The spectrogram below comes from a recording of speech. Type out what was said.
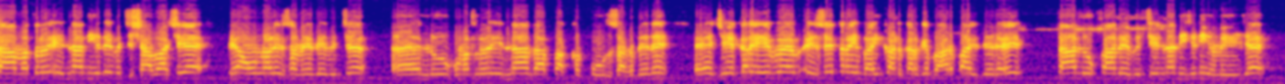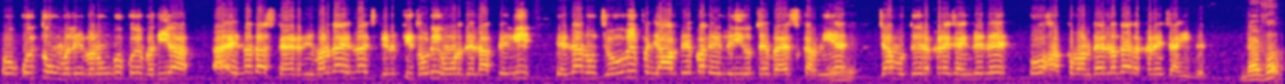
ਤਾਂ ਮਤਲਬ ਇਹਨਾਂ ਦੀ ਇਹਦੇ ਵਿੱਚ ਸ਼ਾਬਾਸ਼ ਹੈ ਤੇ ਆਉਣ ਵਾਲੇ ਸਮੇਂ ਦੇ ਵਿੱਚ, ਅਹ ਲੋਕ ਮਤਲਬ ਇਹਨਾਂ ਦਾ ਪੱਖ ਪੂਰ ਸਕਦੇ ਨੇ। ਜੇਕਰ ਇਹ ਇਸੇ ਤਰ੍ਹਾਂ ਹੀ ਬਾਈਕਾਟ ਕਰਕੇ ਬਾਹਰ ਭੱਜਦੇ ਰਹੇ, ਤਾਂ ਲੋਕਾਂ ਦੇ ਵਿੱਚ ਇਹਨਾਂ ਦੀ ਜਿਹੜੀ ਇਮੇਜ ਹੈ, ਉਹ ਕੋਈ ਧੂਮਲੀ ਬਣੂਗੀ, ਕੋਈ ਵਧੀਆ ਇਹਨਾਂ ਦਾ ਸਟੈਂਡ ਨਹੀਂ ਬਣਦਾ, ਇਹਨਾਂ 'ਚ ਗਿਣਤੀ ਥੋੜੀ ਹੋਣ ਦੇ ਨਾਤੇ ਵੀ ਇਹਨਾਂ ਨੂੰ ਜੋ ਵੀ ਪੰਜਾਬ ਦੇ ਭਲੇ ਲਈ ਉੱਥੇ ਬਹਿਸ ਕਰਨੀ ਹੈ ਜਾਂ ਮੁੱਦੇ ਰੱਖਣੇ ਚਾਹੀਦੇ ਨੇ, ਉਹ ਹੱਕ ਬਣਦਾ ਇਹਨਾਂ ਦਾ, ਰੱਖਣੇ ਚਾਹੀਦੇ ਨੇ। ਡਾਕਟਰ ਸਾਹਿਬ,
